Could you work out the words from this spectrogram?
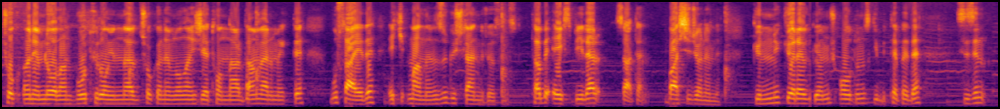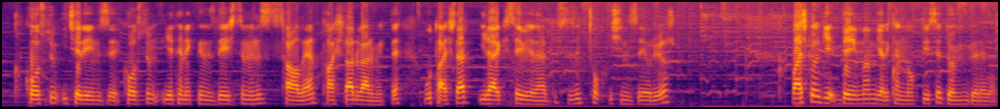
çok önemli olan bu tür oyunlarda çok önemli olan jetonlardan vermekte. Bu sayede ekipmanlarınızı güçlendiriyorsunuz. Tabi XP'ler zaten başlıca önemli. Günlük görev görmüş olduğunuz gibi tepede sizin kostüm içeriğinizi, kostüm yeteneklerinizi değiştirmenizi sağlayan taşlar vermekte. Bu taşlar ileriki seviyelerde sizin çok işinize yarıyor. Başka ge- değinmem gereken nokta ise döngü görevler.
